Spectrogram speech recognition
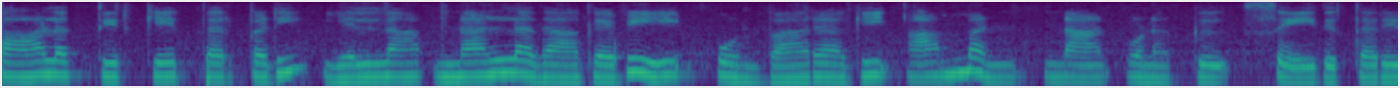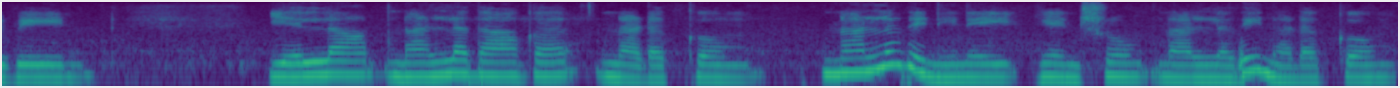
காலத்திற்கேற்றபடி எல்லாம் நல்லதாகவே உன் வாராகி அம்மன் நான் உனக்கு செய்து தருவேன். எல்லாம் நல்லதாக நடக்கும். நல்லதை நினை என்றும் நல்லதே நடக்கும்.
